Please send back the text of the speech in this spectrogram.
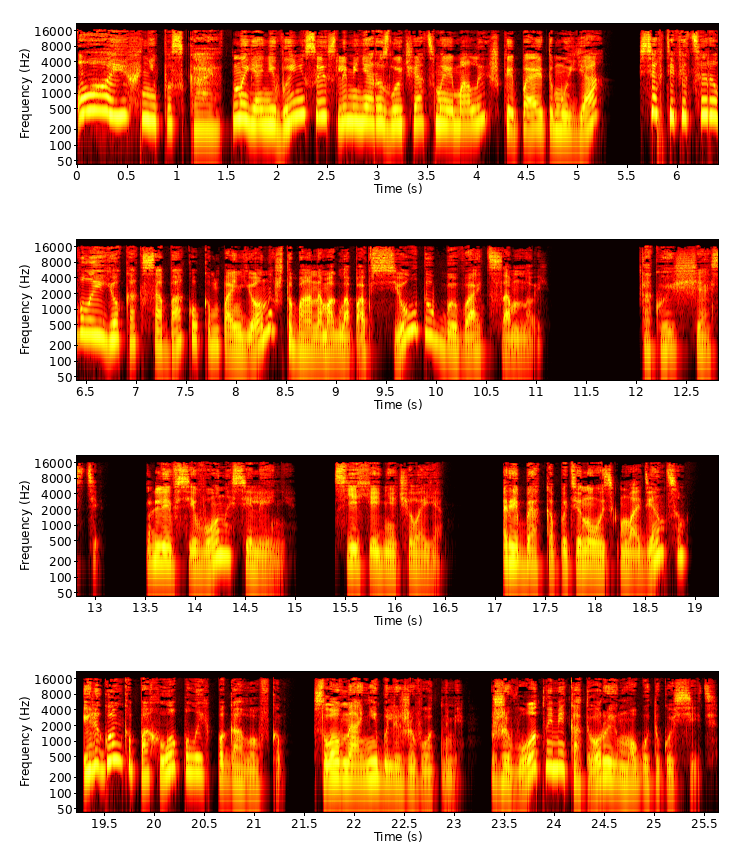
«О, их не пускают, но я не вынесу, если меня разлучат с моей малышкой, поэтому я сертифицировала ее как собаку-компаньона, чтобы она могла повсюду бывать со мной». Какое счастье для всего населения, съехидничала я. Ребекка потянулась к младенцам и легонько похлопала их по головкам, словно они были животными, животными, которые могут укусить.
